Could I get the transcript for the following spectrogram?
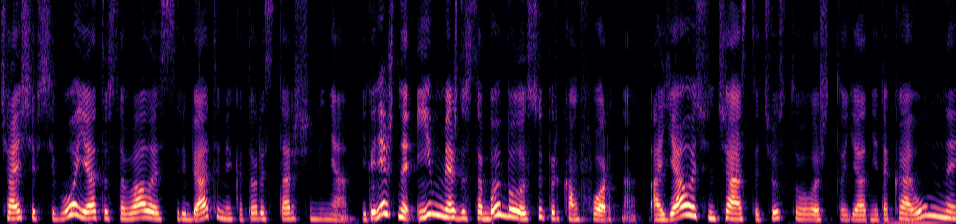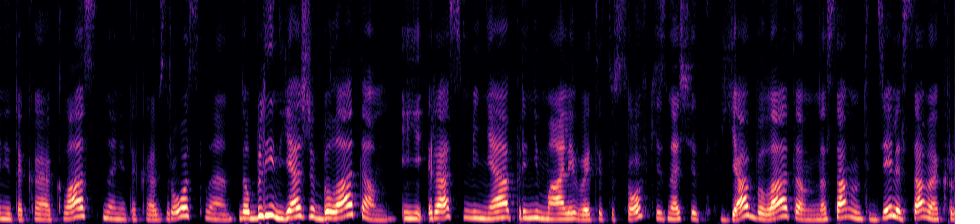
чаще всего я тусовалась с ребятами, которые старше меня. И, конечно, им между собой было супер комфортно. А я очень часто чувствовала, что я не такая умная, не такая классная, не такая взрослая. Но, блин, я же была там, и раз меня принимали в этой тусовке, значит, я была там на самом-то деле самая крутая,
